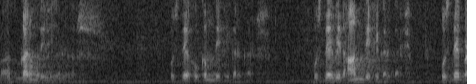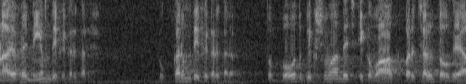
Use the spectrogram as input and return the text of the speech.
ਤੂੰ ਕਰਮ ਦੀ ਫਿਕਰ ਕਰ ਉਸਦੇ ਹੁਕਮ ਦੀ ਫਿਕਰ ਕਰ ਉਸਦੇ ਵਿਧਾਨ ਦੀ ਫਿਕਰ ਕਰ ਉਸਦੇ ਬਣਾਏ ਹੋਏ ਨਿਯਮ ਦੀ ਫਿਕਰ ਕਰ ਤੂੰ ਕਰਮ ਦੀ ਫਿਕਰ ਕਰ ਤੋ ਬੋਧ ਭਿਕਸ਼ੂਆਂ ਦੇ ਚ ਇੱਕ ਵਾਕ ਪ੍ਰਚਲਿਤ ਹੋ ਗਿਆ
